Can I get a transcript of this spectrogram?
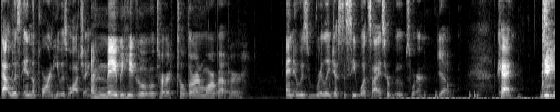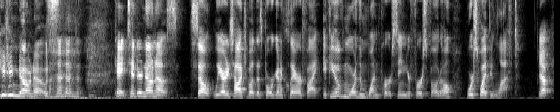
that was in the porn he was watching. and maybe he googled her to learn more about her. And it was really just to see what size her boobs were. Yep. Okay. Dating no nos. Okay, Tinder no nos. So we already talked about this, but we're going to clarify. If you have more than one person in your first photo, we're swiping left. Yep.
